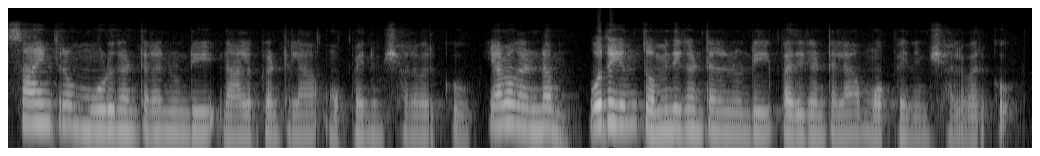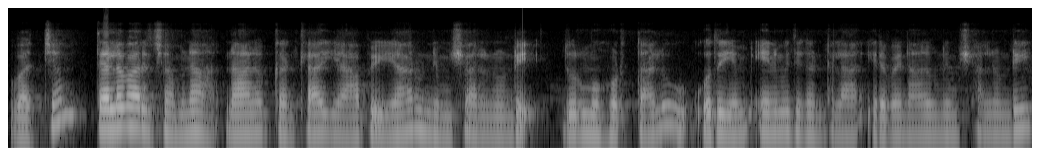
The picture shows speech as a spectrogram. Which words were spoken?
సాయంత్రం మూడు గంటల నుండి నాలుగు గంటల ముప్పై నిమిషాల వరకు. యమగండం ఉదయం తొమ్మిది గంటల నుండి పది గంటల ముప్పై నిమిషాల వరకు. వజ్రం తెల్లవారుజామున నాలుగు గంటల యాభై ఆరు నిమిషాల నుండి. దుర్ముహూర్తాలు ఉదయం ఎనిమిది గంటల ఇరవై నాలుగు నిమిషాల నుండి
